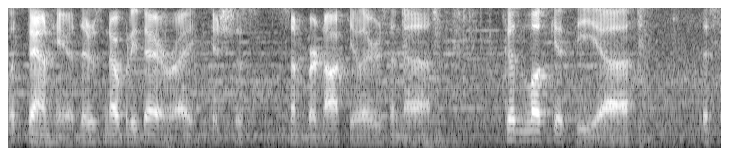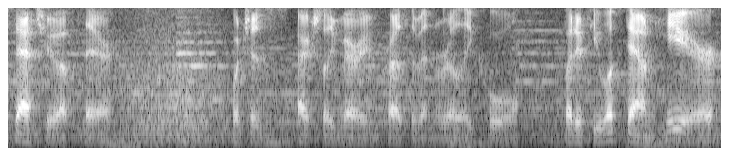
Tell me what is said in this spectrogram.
look down here. There's nobody there, right? It's just some binoculars and a good look at the uh, the statue up there, which is actually very impressive and really cool. But if you look down here,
